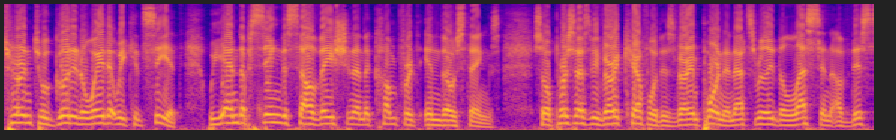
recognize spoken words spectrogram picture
turned to a good in a way that we can see it. We end up seeing the salvation and the comfort in those things. So a person has to be very careful with this, very important. And that's really the lesson of this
